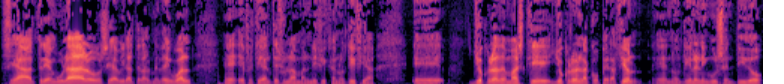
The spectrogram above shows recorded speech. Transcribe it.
sea triangular o sea bilateral, me da igual, eh, efectivamente es una magnífica noticia. Eh, yo creo además que yo creo en la cooperación. ¿eh? no tiene ningún sentido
